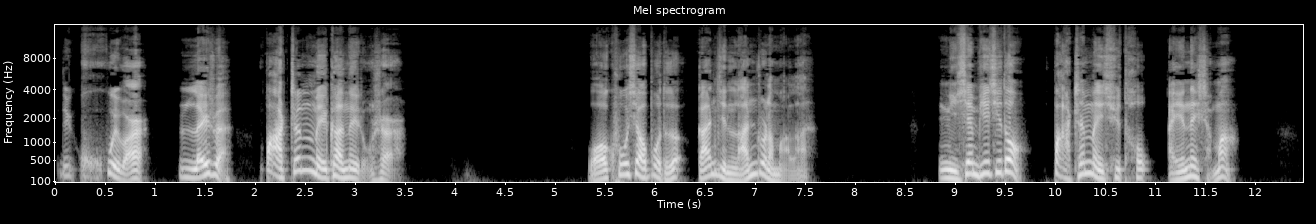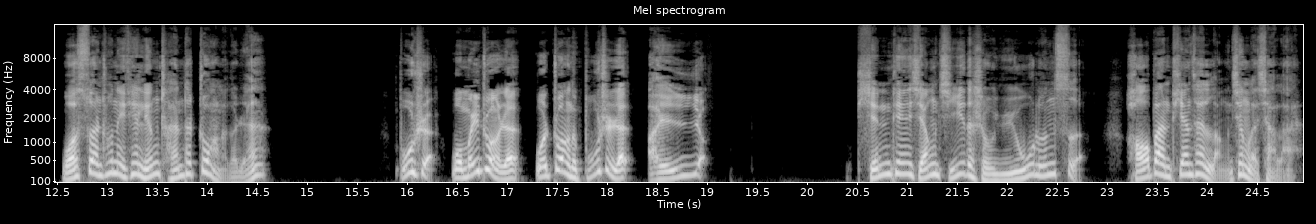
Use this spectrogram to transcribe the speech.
你慧文、雷瑞，爸真没干那种事儿。”我哭笑不得，赶紧拦住了马兰：“你先别激动，爸真没去偷。哎呀，那什么，我算出那天凌晨他撞了个人。”不是，我没撞人，我撞的不是人。哎呀！田天祥急的是语无伦次，好半天才冷静了下来。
